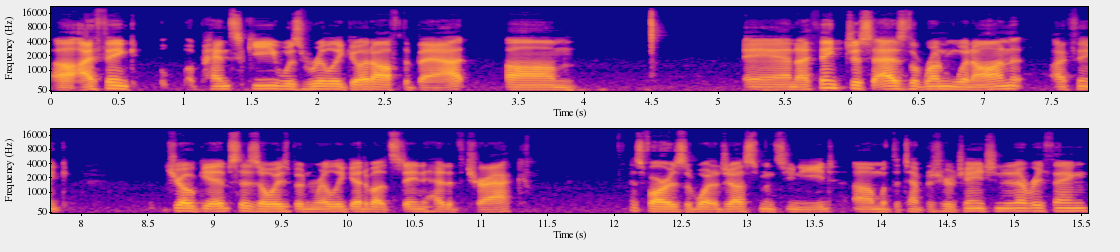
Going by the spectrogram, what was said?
Uh, I think Penske was really good off the bat. Um, and I think just as the run went on, I think Joe Gibbs has always been really good about staying ahead of the track as far as what adjustments you need um, with the temperature changing and everything.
